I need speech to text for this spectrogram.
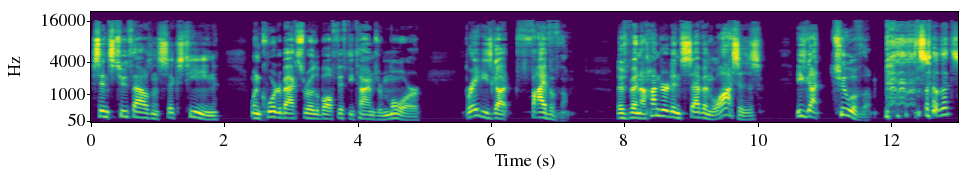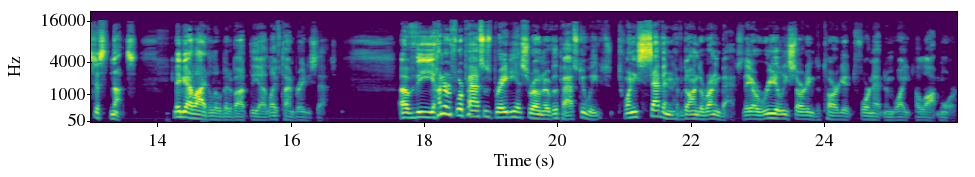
since 2016 when quarterbacks throw the ball 50 times or more. Brady's got 5 of them. There's been 107 losses. He's got 2 of them. so that's just nuts. Maybe I lied a little bit about the uh, lifetime Brady stats. Of the 104 passes Brady has thrown over the past two weeks, 27 have gone to running backs. They are really starting to target Fournette and White a lot more.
